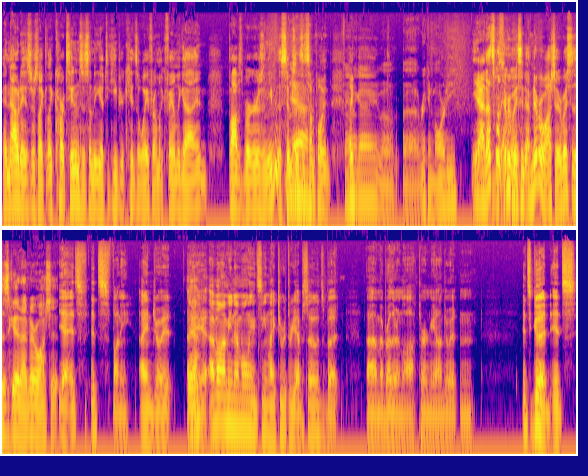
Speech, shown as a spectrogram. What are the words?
and nowadays there's like like cartoons is something you have to keep your kids away from, like Family Guy and Bob's Burgers, and even The Simpsons Yeah. at some point. Family like- Guy. Well, uh, Rick and Morty. Yeah, that's what seen everybody it? said. I've never watched it. Everybody says it's good. I've never watched it. Yeah, it's it's funny. I enjoy it. Yeah? I, I've I mean I've only seen like two or three episodes, but uh, my brother-in-law turned me onto it, and it's good. It's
